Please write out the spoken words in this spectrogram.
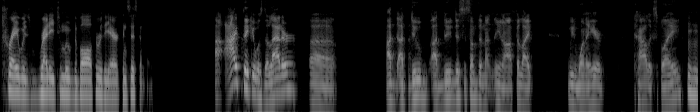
Trey was ready to move the ball through the air consistently? I, I think it was the latter. Uh, I, I do I do. This is something that, you know I feel like we'd want to hear Kyle explain. Mm-hmm.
